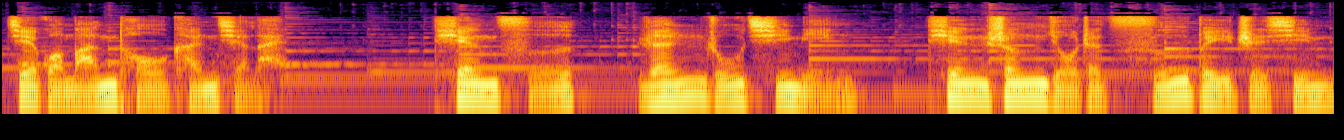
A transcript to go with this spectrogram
接过馒头啃起来。天慈人如其名，天生有着慈悲之心。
